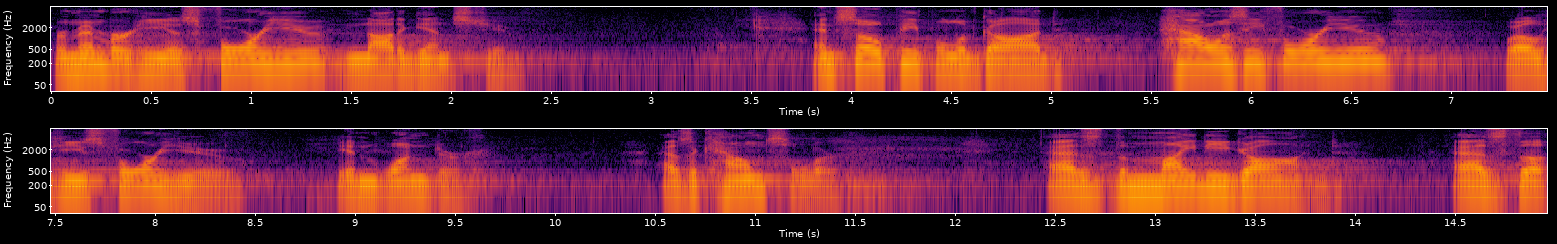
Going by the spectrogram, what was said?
Remember, he is for you, not against you. And so, people of God, how is he for you? Well, he's for you in wonder, as a counselor, as the mighty God as the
